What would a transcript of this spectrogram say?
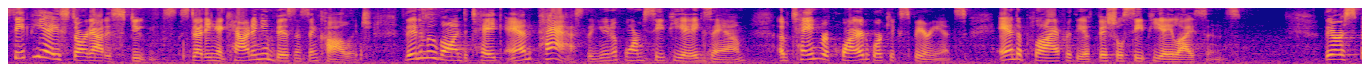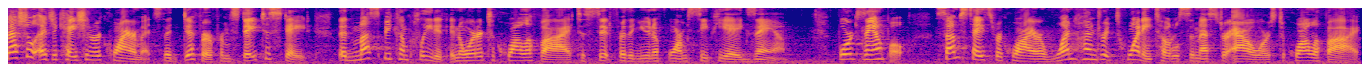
CPAs start out as students studying accounting and business in college, then move on to take and pass the Uniform CPA exam, obtain required work experience, and apply for the official CPA license. There are special education requirements that differ from state to state that must be completed in order to qualify to sit for the Uniform CPA exam. For example, some states require 120 total semester hours to qualify,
